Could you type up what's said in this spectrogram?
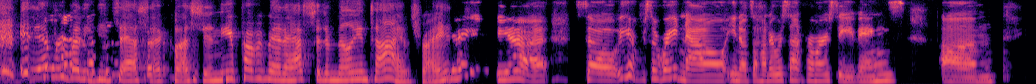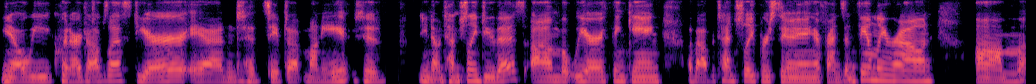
everybody gets asked that question. You've probably been asked it a million times, right? Right. Yeah. So yeah. So right now, you know, it's 100% from our savings. Um, you know, we quit our jobs last year and had saved up money to you know intentionally do this um, but we are thinking about potentially pursuing a friends and family round um,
